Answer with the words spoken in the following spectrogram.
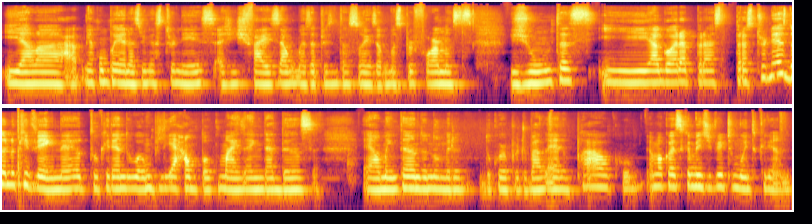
E ela me acompanha nas minhas turnês. A gente faz algumas apresentações, algumas performances juntas. E agora, para as turnês do ano que vem, né? Eu tô querendo ampliar um pouco mais ainda a dança é, aumentando o número do corpo de balé no palco. É uma coisa que eu me divirto muito criando.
